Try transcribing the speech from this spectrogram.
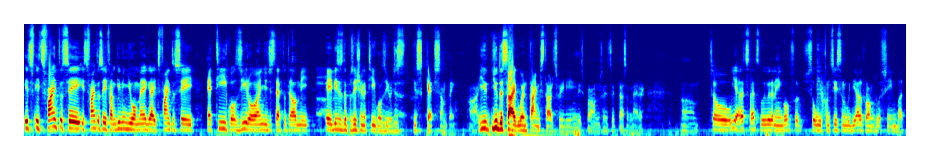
It's it's fine to say it's fine to say if I'm giving you omega, it's fine to say at t equals zero, and you just have to tell me, hey, this is the position at t equals zero. Just just sketch something. Uh, you you decide when time starts really in these problems. It's, it doesn't matter. Um, so yeah, let's let's do it with an angle. So so we're consistent with the other problems we've seen, but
